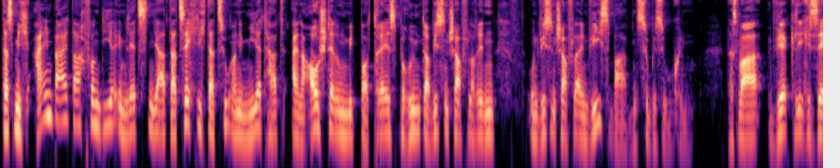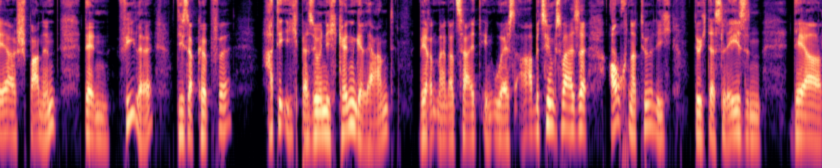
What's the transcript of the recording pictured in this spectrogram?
dass mich ein Beitrag von dir im letzten Jahr tatsächlich dazu animiert hat, eine Ausstellung mit Porträts berühmter Wissenschaftlerinnen und Wissenschaftler in Wiesbaden zu besuchen. Das war wirklich sehr spannend, denn viele dieser Köpfe hatte ich persönlich kennengelernt während meiner Zeit in USA, beziehungsweise auch natürlich durch das Lesen der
